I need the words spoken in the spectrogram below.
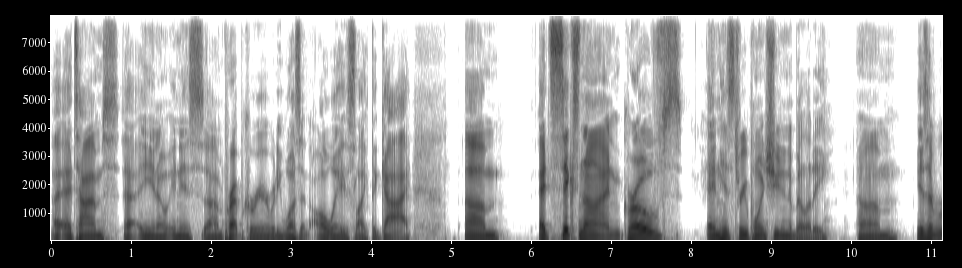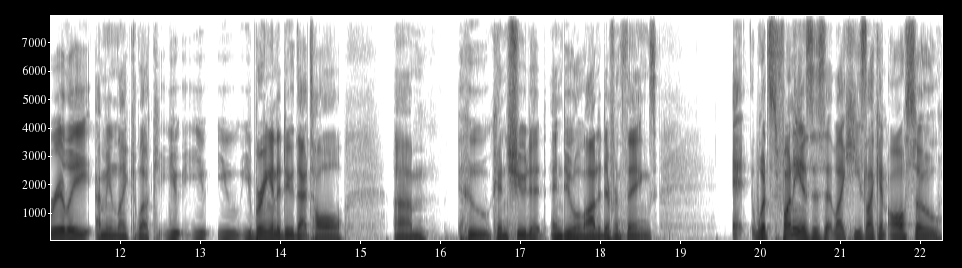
at times, uh, you know, in his um, prep career, but he wasn't always like the guy. Um, at six nine, Groves and his three point shooting ability um, is a really, I mean, like, look, you you you you bring in a dude that tall, um, who can shoot it and do a lot of different things. Eh, What's funny is is that like he's like an also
